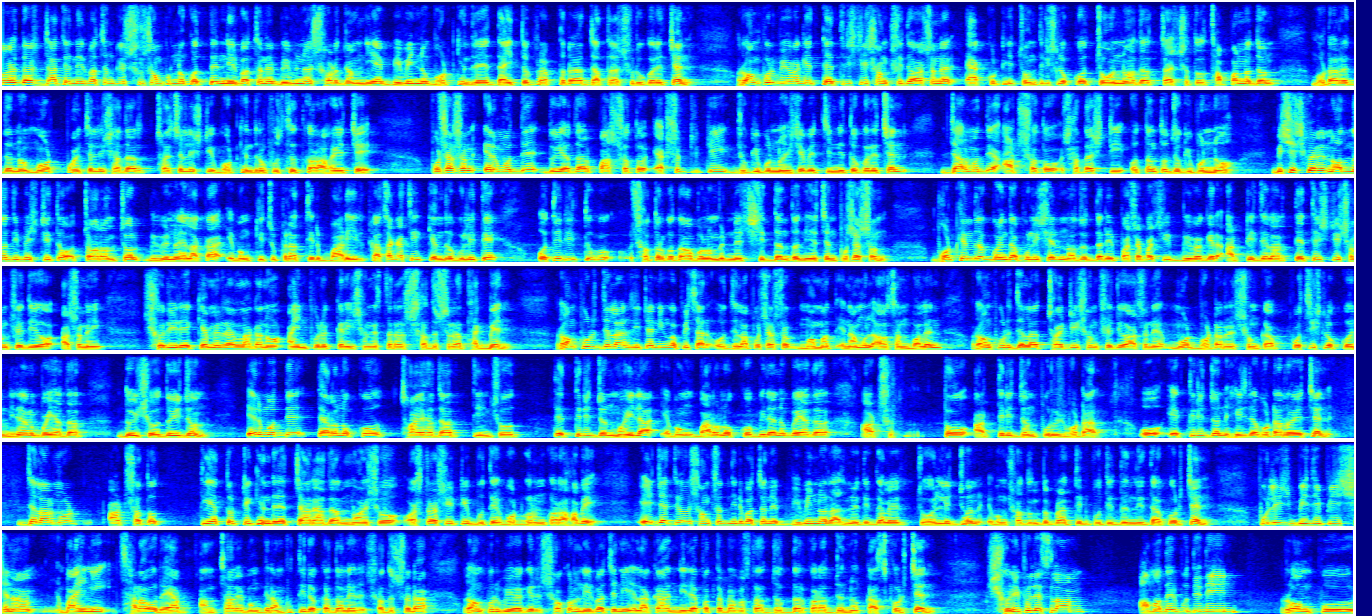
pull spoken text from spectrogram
ত্রয়োদশ জাতীয় নির্বাচনকে সুসম্পন্ন করতে নির্বাচনের বিভিন্ন সরঞ্জাম নিয়ে বিভিন্ন ভোট কেন্দ্রে দায়িত্বপ্রাপ্তরা যাত্রা শুরু করেছেন। রংপুর বিভাগের তেত্রিশটি সংসদীয় আসনের এক কোটি চৌত্রিশ লক্ষ চুয়ান্ন হাজার চারশত ছাপ্পান্ন জন ভোটারের জন্য মোট পঁয়তাল্লিশ হাজার ছয়চল্লিশটি ভোট কেন্দ্র প্রস্তুত করা হয়েছে। প্রশাসন এর মধ্যে দুই হাজার পাঁচশত একষট্টিটি ঝুঁকিপূর্ণ হিসেবে চিহ্নিত করেছেন, যার মধ্যে আটশত সাতাশটি অত্যন্ত ঝুঁকিপূর্ণ। বিশেষ করে নদ নদী বেষ্টিত চরাঞ্চল, বিভিন্ন এলাকা এবং কিছু প্রার্থীর বাড়ির কাছাকাছি কেন্দ্রগুলিতে অতিরিক্ত সতর্কতা অবলম্বনের সিদ্ধান্ত নিয়েছেন প্রশাসন। ভোট কেন্দ্র গোয়েন্দা পুলিশের নজরদারির পাশাপাশি বিভাগের আটটি জেলার তেত্রিশটি সংসদীয় আসনে শরীরে ক্যামেরা লাগানো, আইন প্রয়োগকারী সংস্থার সদস্যরা থাকবেন। রংপুর জেলার রিটার্নিং অফিসার ও জেলা প্রশাসক মোহাম্মদ এনামুল আহসান বলেন, রংপুর জেলার ছয়টি সংসদীয় আসনে মোট ভোটারের সংখ্যা পঁচিশ লক্ষ নিরানব্বই হাজার দুইশো দুই জন। এর মধ্যে তেরো লক্ষ ছয় হাজার তিনশো তেত্রিশ জন মহিলা এবং বারো লক্ষ বিরানব্বই হাজার আটশত আটত্রিশ জন পুরুষ ভোটার ও একত্রিশ জন হিজড়া ভোটার রয়েছেন। জেলার মোট আটশত তিয়াত্তরটি কেন্দ্রে চার হাজার নয়শো অষ্টআশিটি বুথে ভোট গ্রহণ করা হবে। এই জাতীয় সংসদ নির্বাচনে বিভিন্ন রাজনৈতিক দলের চুয়াল্লিশ জন এবং স্বতন্ত্র প্রার্থীর প্রতিদ্বন্দ্বিতা করছেন। পুলিশ, বিজেপি সেনা বাহিনী ছাড়াও র্যাব, আনসার এবং গ্রাম প্রতিরক্ষা দলের সদস্যরা রংপুর বিভাগের সকল নির্বাচনী এলাকা নিরাপত্তা ব্যবস্থা জোরদার করার জন্য কাজ করছেন। শরীফুল ইসলাম, আমাদের প্রতিদিন, রংপুর।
